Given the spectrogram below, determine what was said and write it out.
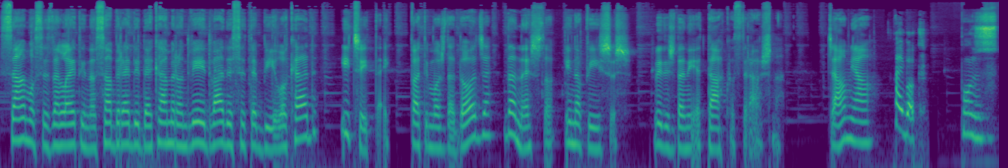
Samo se zaleti na subreddit Decameron 2020. bilo kad i čitaj. Pa ti možda dođe da nešto i napišeš. Vidiš da nije tako strašno. Ćao, mjao. Aj bok. Poz.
